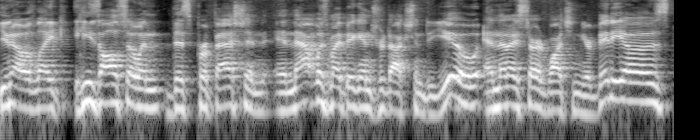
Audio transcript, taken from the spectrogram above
you know, like he's also in this profession. And that was my big introduction to you. And then I started watching your videos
